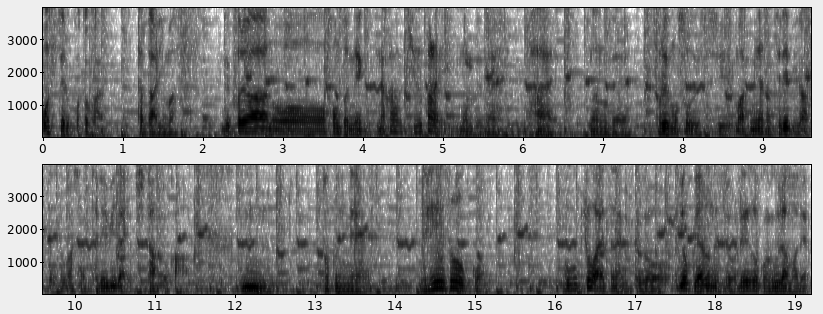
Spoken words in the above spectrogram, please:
落ちてることが多々あります。でそれはあの本当にねなかなか気づかないもんでね。はい。なのでそれもそうですしまあ皆さんテレビがあったりとかしたらテレビ台の下とか。うん。特にね冷蔵庫。僕今日はやってないんですけどよくやるんですよ冷蔵庫の裏まで。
